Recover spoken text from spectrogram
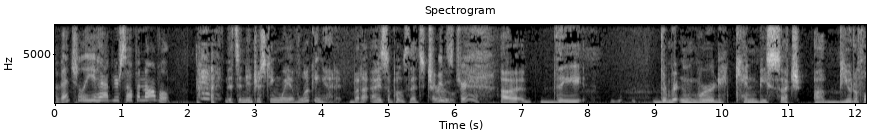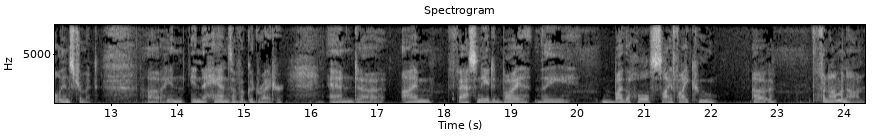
eventually you have yourself a novel. it's an interesting way of looking at it, but I, I suppose that's true. It's true. Uh, the the written word can be such a beautiful instrument uh, in in the hands of a good writer, and uh, I'm fascinated by the by the whole sci-fi-ku uh, phenomenon,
